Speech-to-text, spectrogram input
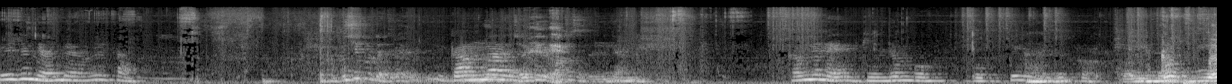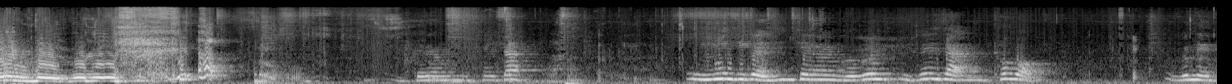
회사는 안 돼요, 회사. 90불 때 들어야 돼. 간만, 절기를 맞춰서 듣는 게 아니야. 간만에 김정국 목소리를 듣고, 그럼 회사, 이미지가 신청한 곡은 회사 토보. 근데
